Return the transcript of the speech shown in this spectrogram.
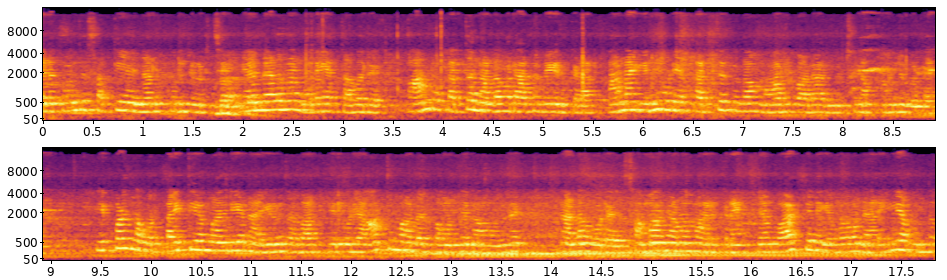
எனக்கு வந்து சத்தியம் என்னால் புரிஞ்சுக்கிடுச்சு. என் மேலே நிறைய தவறு. ஆண்ட கத்த நல்லவராகவே இருக்கிறார். ஆனால் என்னுடைய கருத்துக்கு தான் மாறுபாடாக இருந்துச்சு நான் புரிஞ்சு கொண்டேன் இப்போ நான் ஒரு பைத்தியம் மாதிரியே நான் இருந்தவா? என்னுடைய ஆத்மாவில் இப்போ வந்து நான் வந்து நல்ல ஒரு சமாதானமாக இருக்கிறேன். என் வாழ்க்கையில் எவ்வளோ நிறைய வந்து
